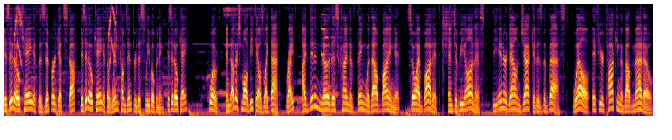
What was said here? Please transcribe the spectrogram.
Is it okay if the zipper gets stuck? Is it okay if the wind comes in through this sleeve opening? Is it okay? Quote, and other small details like that, right? I didn't know this kind of thing without buying it, so I bought it, and to be honest, the inner down jacket is the best. Well, if you're talking about Matto,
